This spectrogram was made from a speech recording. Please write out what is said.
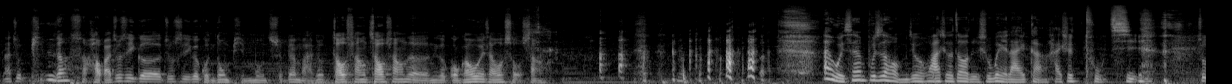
那就屏，那是好吧，就是一个就是一个滚动屏幕，随便吧，就招商招商的那个广告位在我手上。哎，我现在不知道我们这个花车到底是未来感还是土气，就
